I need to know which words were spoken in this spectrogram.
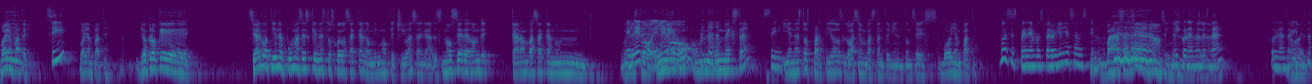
voy a empate. ¿Sí? Voy a empate. Yo creo que si algo tiene Pumas es que en estos juegos sacan lo mismo que Chivas. No sé de dónde caramba sacan un. un El ego, el un ego. un, un extra. Sí. Y en estos partidos lo hacen bastante bien. Entonces voy a empate. Pues esperemos, pero yo ya sabes que no. Vas, sí, no, sí, ya, Mi corazón o sea, está con las no, águilas.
